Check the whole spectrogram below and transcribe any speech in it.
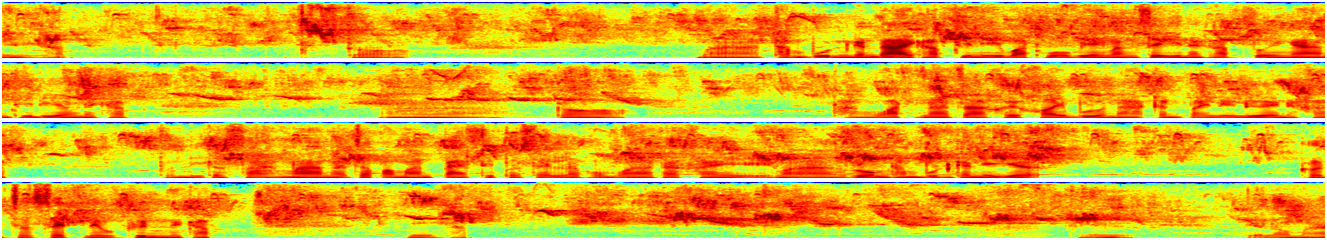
นี่ครับ ก็มาทำบุญกันได้ครับที่นี่วัดหัวเวียงรังสีนะครับ สวยงามทีเดียวนะครับอ่าก็ทางวัดน่าจะค่อยๆบูรณะกันไปเรื่อย ๆ นะครับตอนนี้ก็สร้างมาน่าจะประมาณ 80%แล้วผมว่าถ้าใครมาร่วมทำบุญกันเยอะๆก็จะเสร็จเร็วขึ้นนะครับ นี่ครับนี่เดี๋ยวเรามา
